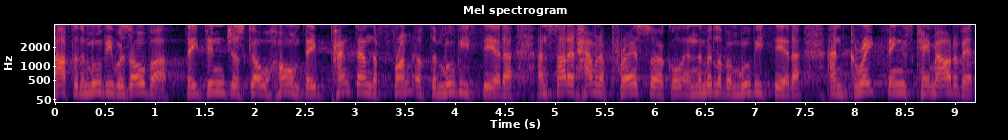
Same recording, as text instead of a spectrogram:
after the movie was over, they didn't just go home. They went down the front of the movie theater and started having a prayer circle in the middle of a movie theater, and great things came out of it.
